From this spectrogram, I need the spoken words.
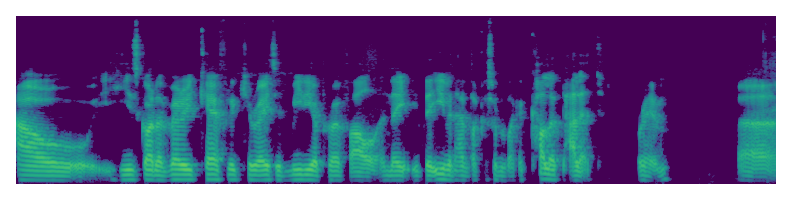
how he's got a very carefully curated media profile, and they they even have like a sort of like a color palette for him. Uh,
